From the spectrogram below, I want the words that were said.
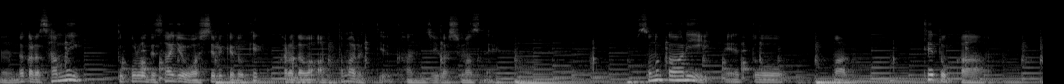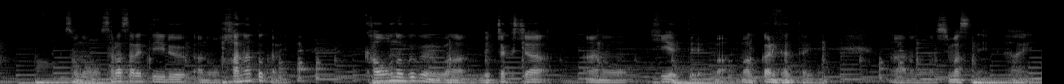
うん、だから寒いところで作業はしてるけど結構体は温まるっていう感じがしますね。その代わりえっ、ー、とまあ手とかそのさらされているあの鼻とかね顔の部分はめちゃくちゃあの冷えて、まあ、真っ赤になったりねあのしますね。はい。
